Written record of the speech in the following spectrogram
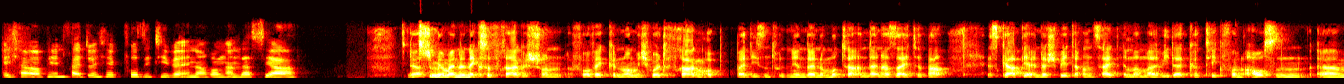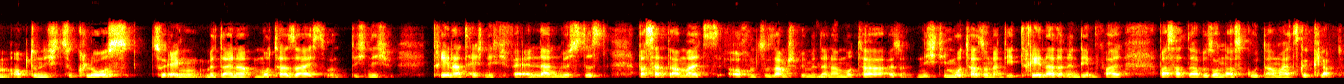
ich habe auf jeden Fall durchweg positive Erinnerungen an das Jahr. Ja, hast du mir meine nächste Frage schon vorweggenommen. Ich wollte fragen, ob bei diesen Turnieren deine Mutter an deiner Seite war. Es gab ja in der späteren Zeit immer mal wieder Kritik von außen, ähm, ob du nicht zu close, zu eng mit deiner Mutter seist und dich nicht trainertechnisch verändern müsstest. Was hat damals auch im Zusammenspiel mit deiner Mutter, also nicht die Mutter, sondern die Trainerin in dem Fall, was hat da besonders gut damals geklappt?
